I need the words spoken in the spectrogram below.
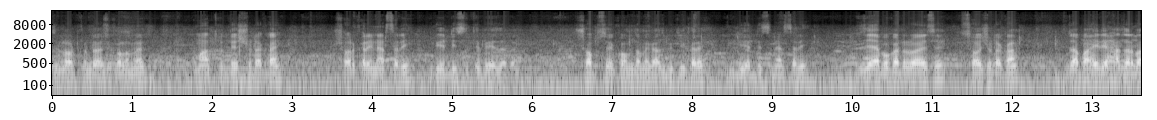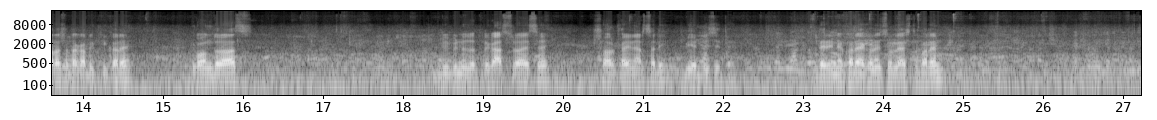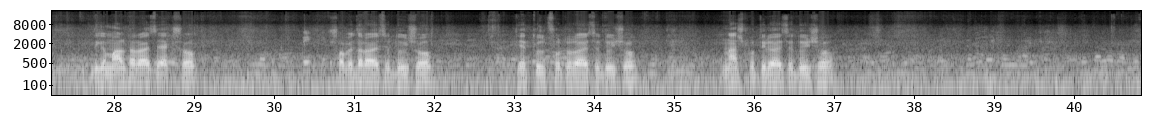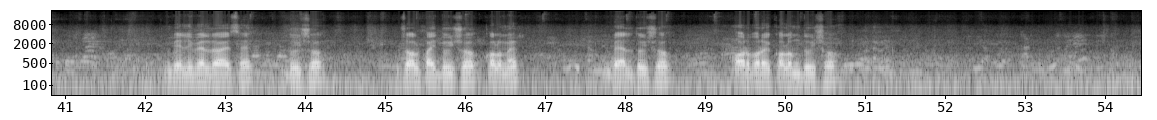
এই যে আছে কলমের, মাত্র দেড়শো টাকায় সরকারি নার্সারি বিএডডিসিতে পেয়ে যাবেন। সবচেয়ে কম দামে গাছ বিক্রি করে বিএডডিসি নার্সারি। যে অ্যাভোকাডো রয়েছে ছয়শো টাকা, যা বাইরে হাজার বারোশো টাকা বিক্রি করে। গন্ধরাজ, বিভিন্ন জাতের গাছ রয়েছে সরকারি নার্সারি বিএডডিসিতে। দেরি না করে এখনই চলে আসতে পারেন। দিকে মালটা রয়েছে একশো। সবেদা রয়েছে দুইশো, তেঁতুল ছোট রয়েছে দুইশো, নাশপাতি রয়েছে দুইশো। বেলি বেল রয়েছে দুইশো, জলপাই দুইশো, কলমের বেল দুইশো, অরবরই কলম দুইশো।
